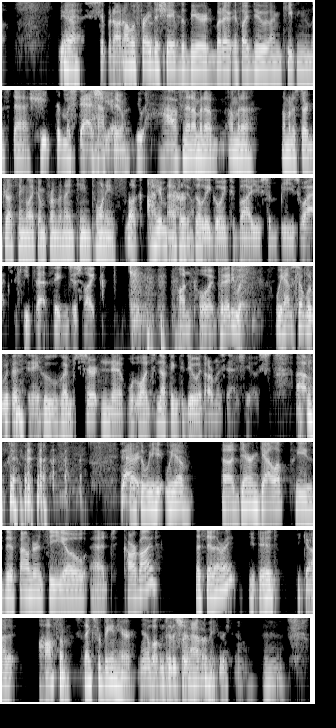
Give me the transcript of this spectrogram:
Yeah. sipping on. I'm a- afraid to shave the beard, but if I do, I'm keeping the mustache. keep the mustache. I have to. You have And then to. I'm gonna I'm gonna I'm gonna start dressing like I'm from the 1920s. Look, I am I have to. personally going to buy you some beeswax to keep that thing just like on point. But anyway, we have someone with us today who, who I'm certain uh, wants nothing to do with our mustachios. Um, Yeah, so we we have uh, Darren Gallop. He's the founder and CEO at Carbide. Did I say that right? You did. You got it. Awesome. Thanks for being here. yeah, welcome to the for show. having me. to show. Yeah.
